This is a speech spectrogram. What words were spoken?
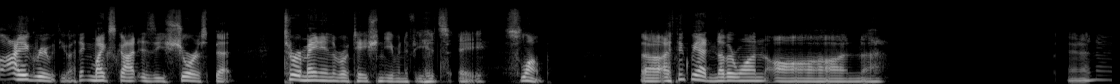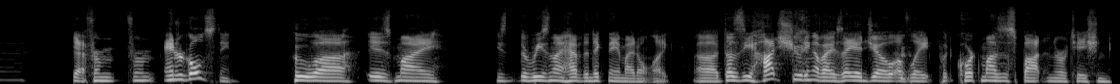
I agree with you. I think Mike Scott is the surest bet to remain in the rotation even if he hits a slump. Uh, I think we had another one on Yeah, from from Andrew Goldstein, who uh is my he's the reason I have the nickname I don't like. Uh, does the hot shooting of Isaiah Joe of late put Korkmaz's spot in the rotation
